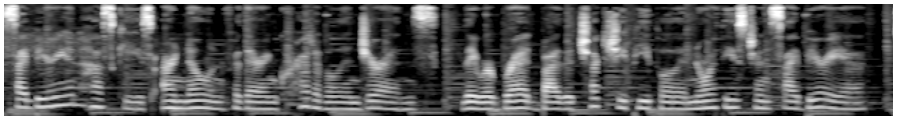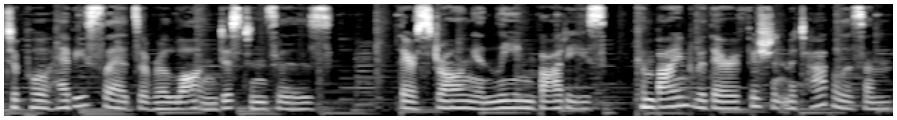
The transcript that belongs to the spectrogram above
Siberian Huskies are known for their incredible endurance. They were bred by the Chukchi people in northeastern Siberia to pull heavy sleds over long distances. Their strong and lean bodies, combined with their efficient metabolism,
